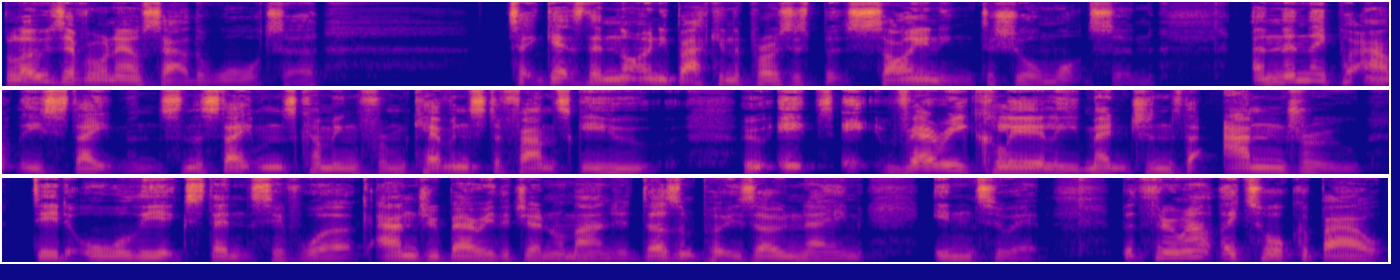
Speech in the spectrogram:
blows everyone else out of the water, gets them not only back in the process, but signing Deshaun Watson. And then they put out these statements, and the statements coming from Kevin Stefanski, who, who it, it very clearly mentions that Andrew did all the extensive work. Andrew Berry, the general manager, doesn't put his own name into it. But throughout, they talk about,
